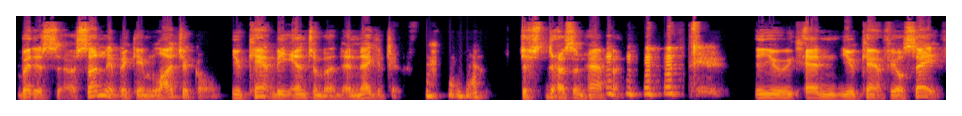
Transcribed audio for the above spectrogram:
But it's uh, suddenly it became logical. You can't be intimate and negative. no. Just doesn't happen. you and you can't feel safe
